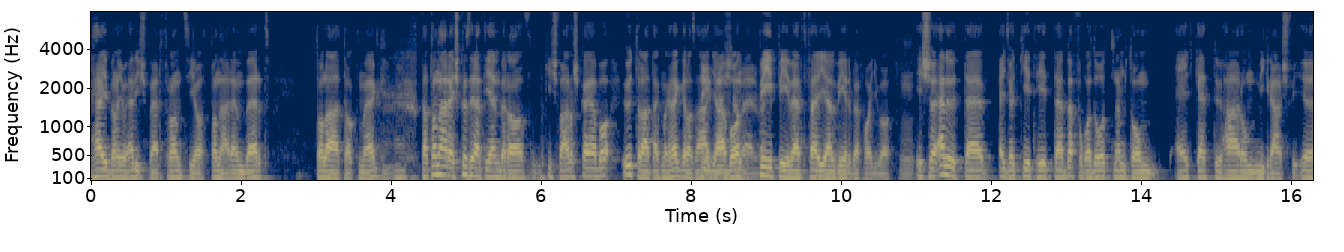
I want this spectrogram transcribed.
helyben nagyon elismert francia tanárembert találtak meg. Uh-huh. Tehát tanára és közéleti ember a kis városkájába, őt találták meg reggel az ágyában, verve. PP vert fejjel vérbe fagyva. Hmm. És előtte egy vagy két héttel befogadott, nem tudom, egy, kettő, három migráns fi, ö,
